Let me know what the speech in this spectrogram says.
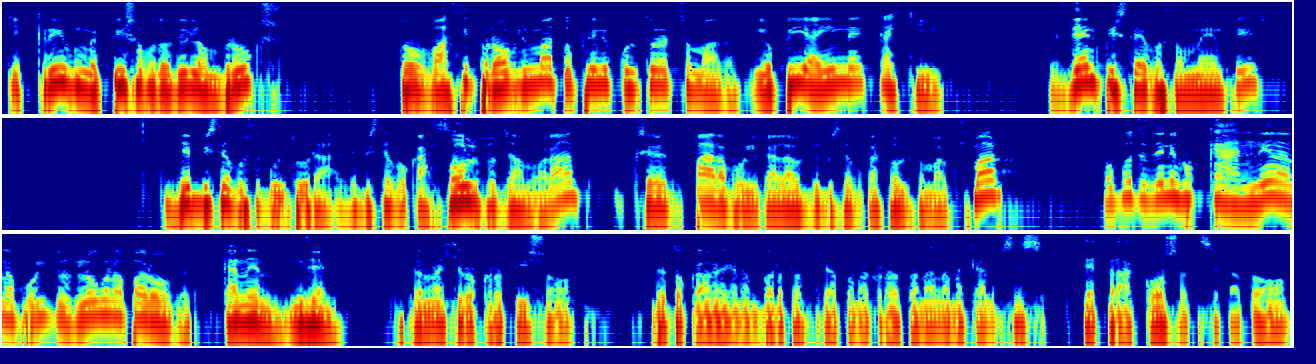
και κρύβουμε πίσω από τον Dylan Brooks το βαθύ πρόβλημα το οποίο είναι η κουλτούρα της ομάδας, η οποία είναι κακή. Δεν πιστεύω στο Memphis, δεν πιστεύω στην κουλτούρα, δεν πιστεύω καθόλου στον Τζαμοράντ. Ξέρετε πάρα πολύ καλά ότι δεν πιστεύω καθόλου στον Μάρκο Σμαρτ. Οπότε δεν έχω κανέναν απολύτως λόγο να πάρω over. Κανέναν, μηδέν. Θέλω να χειροκροτήσω. Δεν το κάνω για να μην πάρω τα αυτιά των ακροατών, αλλά με κάλυψες 400%.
